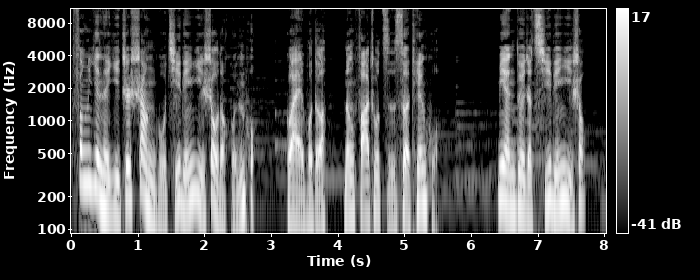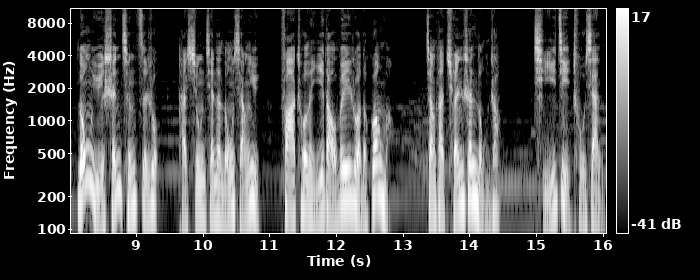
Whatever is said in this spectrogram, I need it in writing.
封印了一只上古麒麟异兽的魂魄。怪不得能发出紫色天火。面对着麒麟异兽，龙宇神情自若。他胸前的龙翔玉发出了一道微弱的光芒，将他全身笼罩。奇迹出现了，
